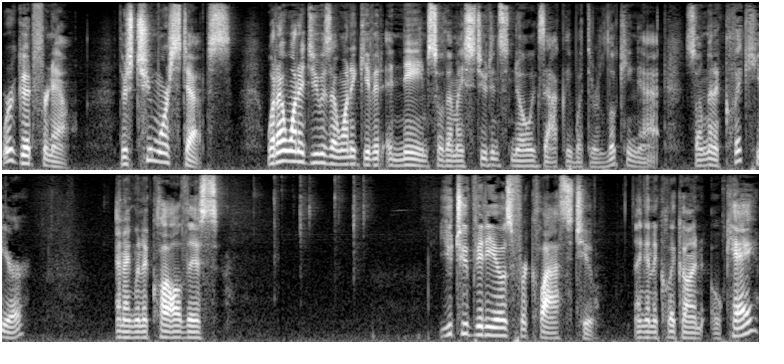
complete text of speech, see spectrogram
We're good for now. There's two more steps. What I want to do is I want to give it a name so that my students know exactly what they're looking at. So I'm going to click here and I'm going to call this YouTube videos for class 2. I'm going to click on OK.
